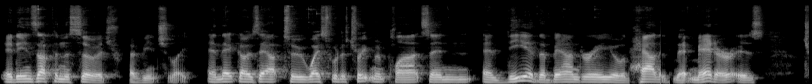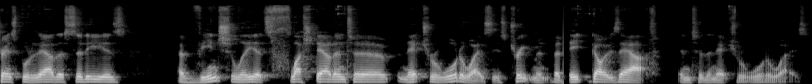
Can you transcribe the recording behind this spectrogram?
it ends up in the sewage eventually. And that goes out to wastewater treatment plants. And, and there, the boundary or how that matter is transported out of the city is eventually it's flushed out into natural waterways. There's treatment, but it goes out into the natural waterways.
